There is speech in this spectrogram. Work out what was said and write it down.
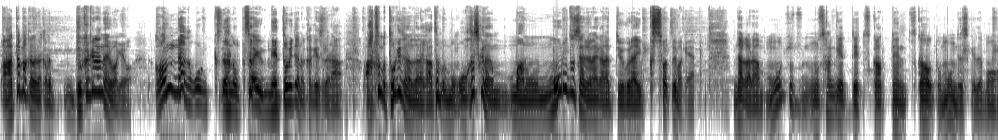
頭からだからぶっかけられないわけよ。こんなあの臭い熱湯みたいなのかけてたら頭溶けちゃうんじゃないか。頭もうおかしくないもうあのもろとしちゃうんじゃないかなっていうぐらいクソ熱いわけ。だからもうちょっと下げて使って使おうと思うんですけども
